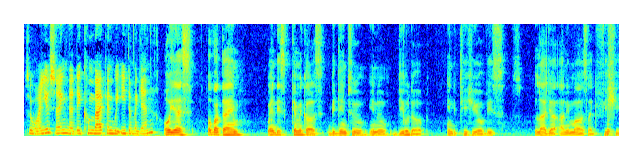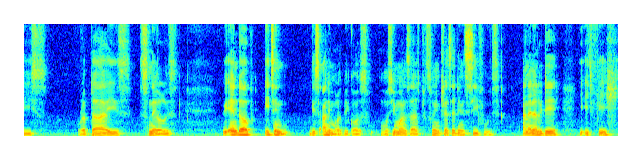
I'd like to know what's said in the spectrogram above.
So are you saying that they come back and we eat them again? Oh yes, over time, when these chemicals begin to you know build up in the tissue of these larger animals like fishes, reptiles, snails, we end up eating these animals because most humans are so interested in seafoods. And at the end of the day, you eat fish.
